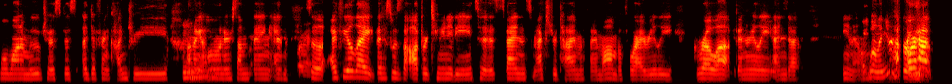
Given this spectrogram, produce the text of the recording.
will want to move to a a different country mm-hmm. on my mm-hmm. own or something. And right. so I feel like this was the opportunity to spend some extra time with my mom before I really grow up and really end up you know. Well, and you're or have, up,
